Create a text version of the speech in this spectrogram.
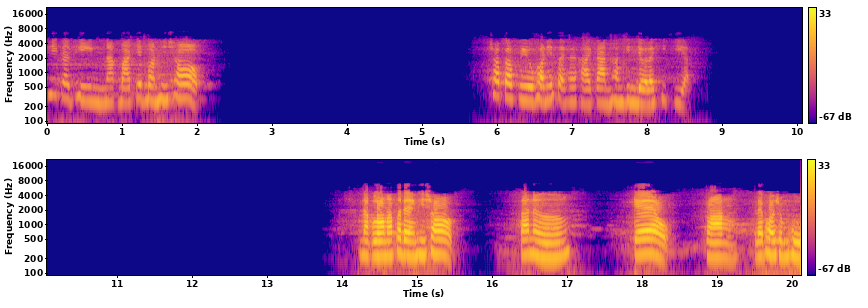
ที่กระทิงนักบาสเกตบอลที่ชอบ ชอบกาฟิลเพราะนิสัยคล้ายๆกันทั้งกินเยอะและขี้เกียจนักร้องนักแสดงที่ชอบตาเหนิง แก้ว ฟัง และพลอยชมพู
